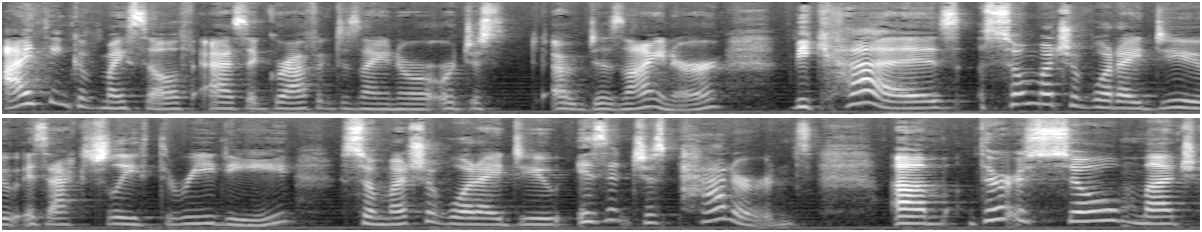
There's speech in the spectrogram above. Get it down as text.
I think of myself as a graphic designer or just a designer because so much of what I do is actually 3D. So much of what I do isn't just patterns. Um, there is so much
